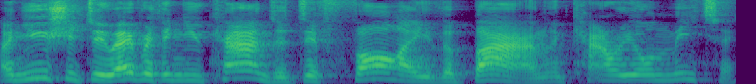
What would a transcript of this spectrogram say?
and you should do everything you can to defy the ban and carry on meeting.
